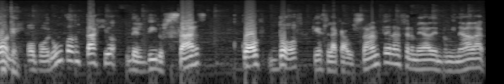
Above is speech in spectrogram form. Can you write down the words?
con o por un contagio del virus SARS-CoV-2, que es la causante de la enfermedad denominada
